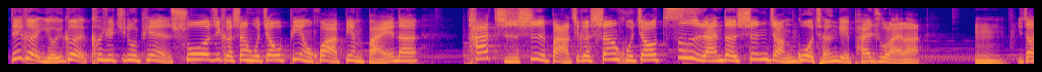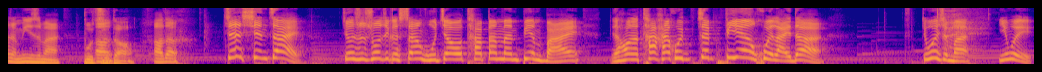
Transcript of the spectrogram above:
那个有一个科学纪录片说这个珊瑚礁变化变白呢，它只是把这个珊瑚礁自然的生长过程给拍出来了。嗯，你知道什么意思吗？不知道。好的，这现在。就是说，这个珊瑚礁它慢慢变白，然后呢，它还会再变回来的。为什么？因为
